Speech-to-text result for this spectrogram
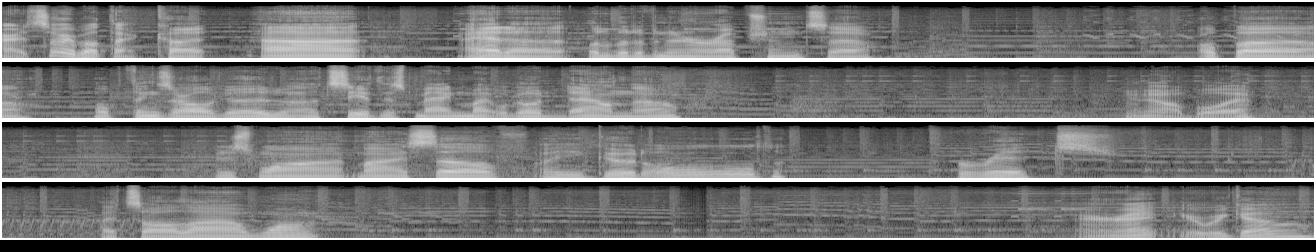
Alright, sorry about that cut. Uh, I had a little bit of an interruption, so... Hope, uh, hope things are all good. Let's see if this Magnemite will go down, though. Oh, boy. I just want myself a good old crit. That's all I want. Alright, here we go.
